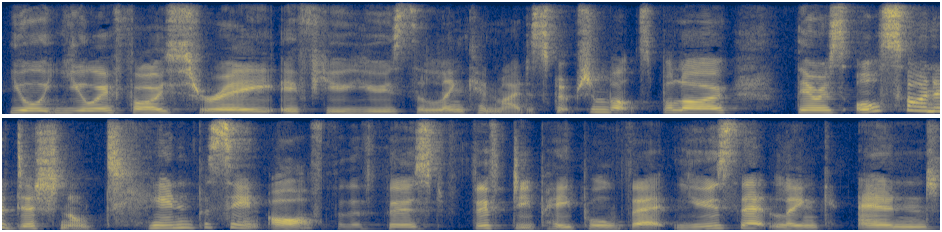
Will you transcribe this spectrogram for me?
your UFO 3 if you use the link in my description box below. There is also an additional 10% off for the first 50 people that use that link and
